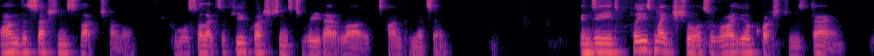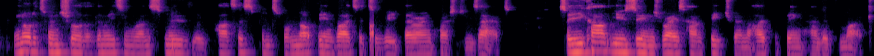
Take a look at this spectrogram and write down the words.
and the session Slack channel, and will select a few questions to read out live, time permitting. Indeed, please make sure to write your questions down. In order to ensure that the meeting runs smoothly, participants will not be invited to read their own questions out. So you can't use Zoom's raise hand feature in the hope of being handed the mic.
